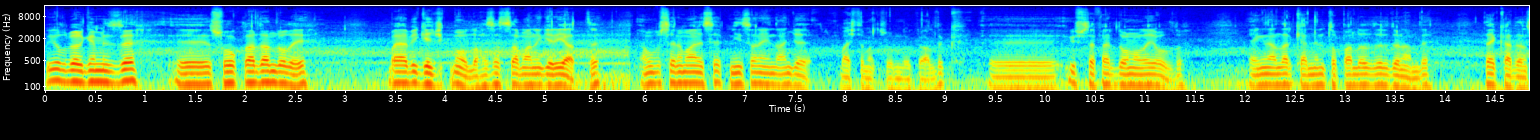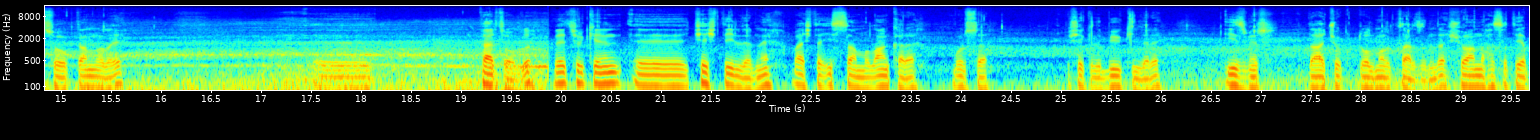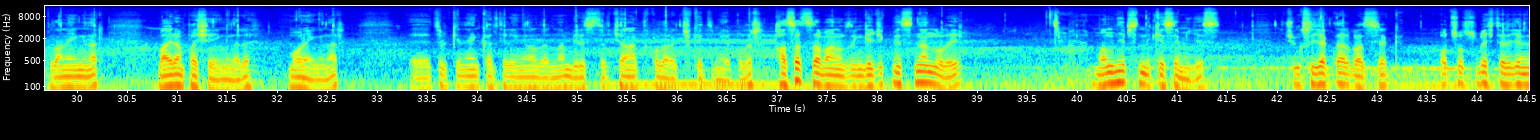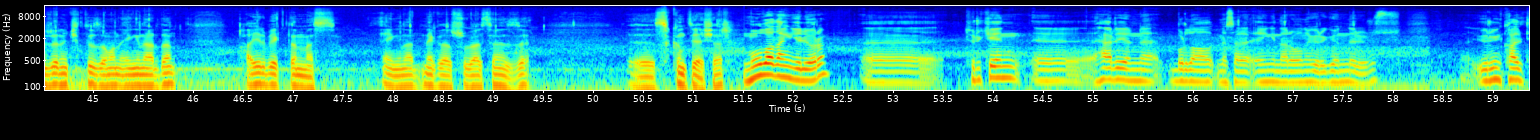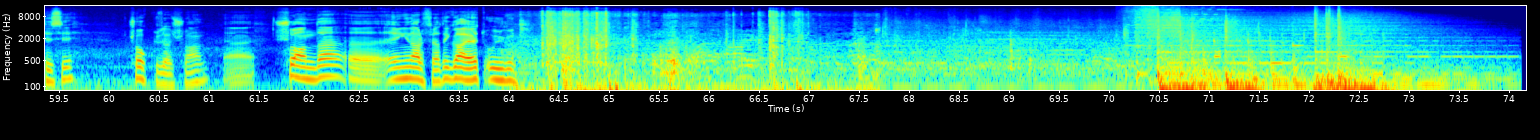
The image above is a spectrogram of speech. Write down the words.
Bu yıl bölgemizde e, soğuklardan dolayı bayağı bir gecikme oldu. Hasat zamanı geriye attı. Ama bu sene maalesef Nisan ayında anca başlamak zorunda kaldık. E, üç sefer don olayı oldu. Enginarlar kendini toparladığı dönemde tekrardan soğuktan dolayı e, pert oldu. Ve Türkiye'nin e, çeşitli illerine, başta İstanbul, Ankara, Bursa, bu şekilde büyük illere, İzmir daha çok dolmalık tarzında. Şu anda hasatı yapılan enginar Bayrampaşa enginarı, mor enginar. E, Türkiye'nin en kaliteli enginarlarından birisidir. Çanaklık olarak tüketimi yapılır. Hasat zamanımızın gecikmesinden dolayı malın hepsini de kesemeyeceğiz. Çünkü sıcaklar basacak. 30-35 derecenin üzerine çıktığı zaman enginardan hayır beklenmez. Enginar ne kadar su verseniz de e, sıkıntı yaşar. Muğla'dan geliyorum. Ee, Türkiye'nin e, her yerine buradan mesela enginarı ona göre gönderiyoruz. Ürün kalitesi çok güzel şu an. Yani şu anda e, enginar fiyatı gayet uygun.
